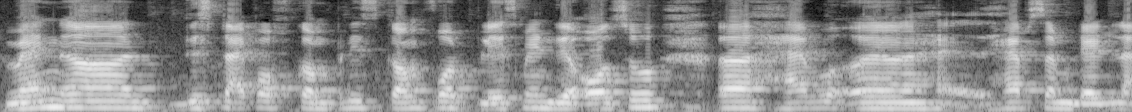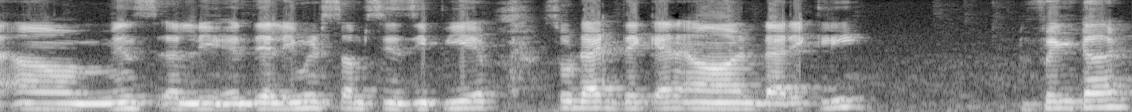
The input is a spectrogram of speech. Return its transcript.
when uh, this type of companies come for placement they also uh, have uh, have some deadline means they limit some CGPA so that they can directly filter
